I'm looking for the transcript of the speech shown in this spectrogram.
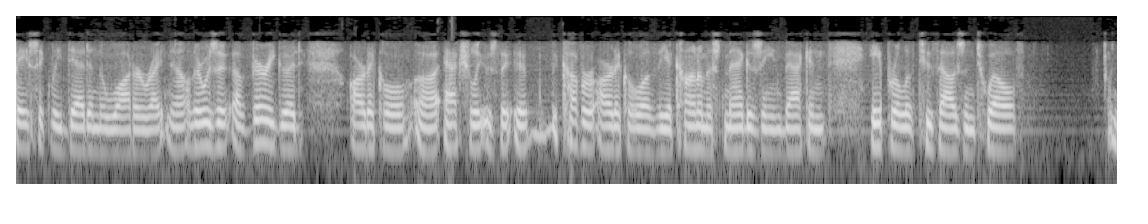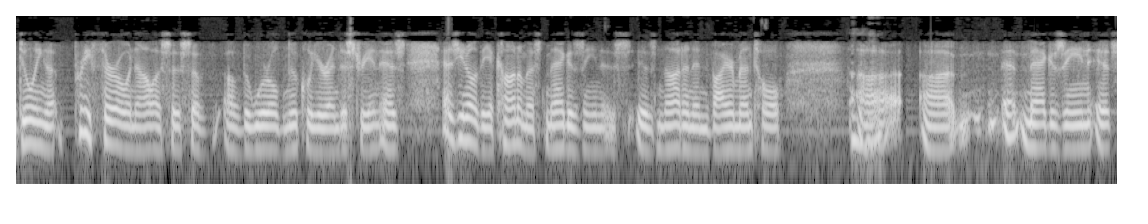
basically dead in the water right now. There was a, a very good article, uh, actually it was the, uh, the cover article of The Economist magazine back in April of 2012 doing a pretty thorough analysis of, of the world nuclear industry. And as as you know, the Economist magazine is is not an environmental uh, uh, magazine. It's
